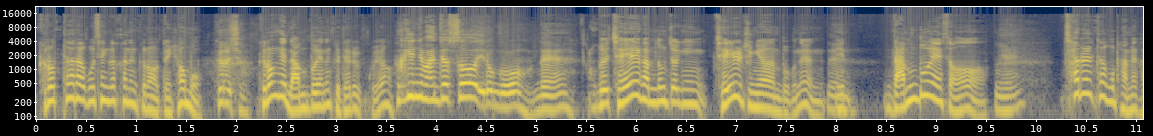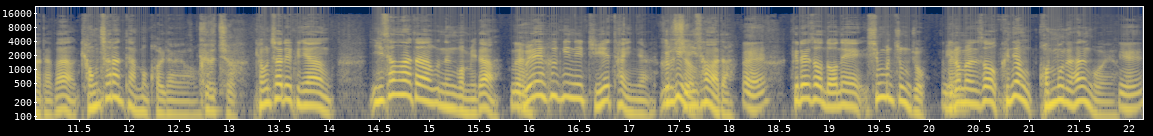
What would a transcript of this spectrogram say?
그렇다라고 생각하는 그런 어떤 혐오. 그렇죠. 그런 게 남부에는 그대로 있고요. 흑인이 만졌어 이런 거. 네, 그 제일 감동적인, 제일 중요한 부분은 네. 이 남부에서 예, 차를 타고 밤에 가다가 경찰한테 한번 걸려요. 그렇죠. 경찰이 그냥 이상하다는 겁니다. 네. 왜 흑인이 뒤에 타 있냐? 그렇죠. 이게 이상하다. 예, 그래서 너네 신분증 줘. 네. 이러면서 그냥 검문을 하는 거예요. 예,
